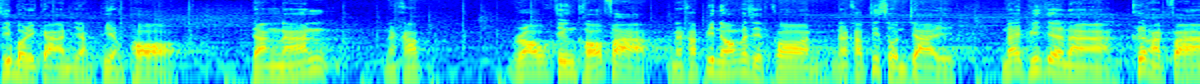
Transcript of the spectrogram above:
ที่บริการอย่างเพียงพอ ดังนั้นนะครับเราจึงขอฝากนะครับพี่น้องเกษตรกรนะครับที่สนใจได้พิจารณาเครื่องอัดฟาง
